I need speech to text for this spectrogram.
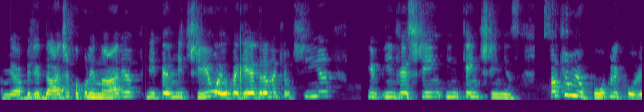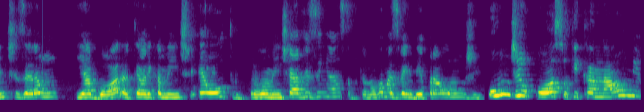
a minha habilidade com a culinária me permitiu, aí eu peguei a grana que eu tinha e investi em, em quentinhas. Só que o meu público antes era um E agora, teoricamente, é outro. Provavelmente é a vizinhança, porque eu não vou mais vender para longe. Onde eu posso, que canal me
